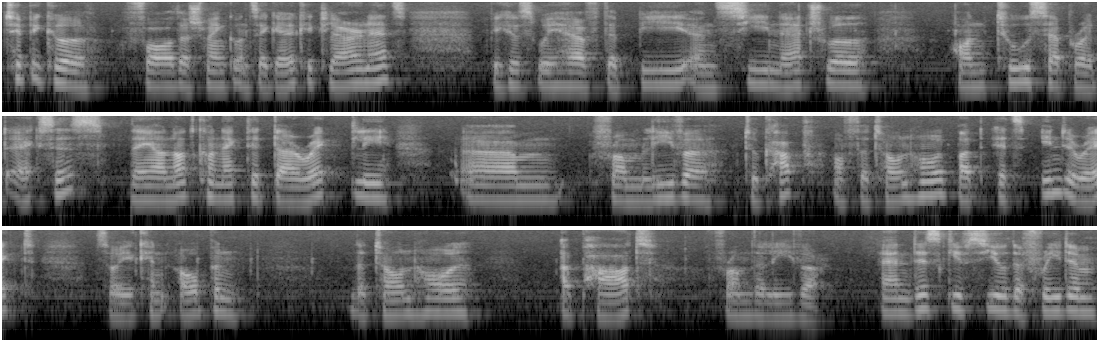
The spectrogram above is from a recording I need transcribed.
typical for the Schwenk und Seggelke clarinets, because we have the B and C natural on two separate axes. They are not connected directly um, from lever to cup of the tone hole, but it's indirect, so you can open the tone hole apart from the lever and this gives you the freedom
